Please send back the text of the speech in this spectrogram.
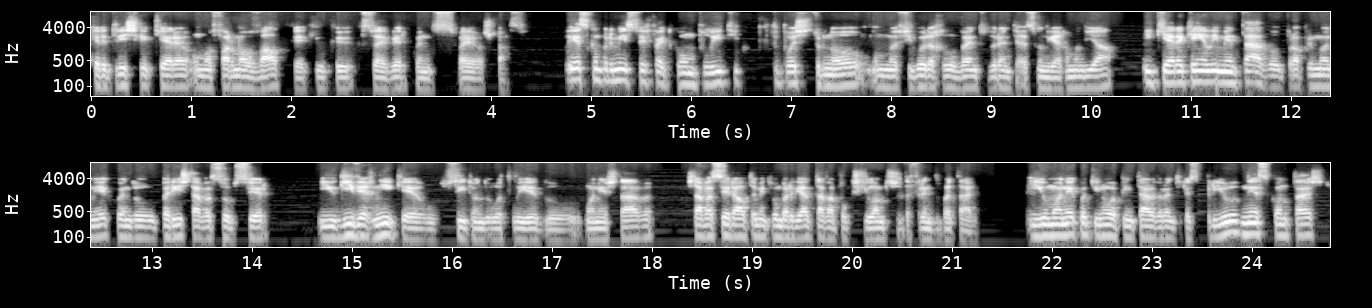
característica que era uma forma oval, que é aquilo que, se vai ver quando se vai ao espaço. Esse compromisso foi feito com um político que depois se tornou uma figura relevante durante a Segunda Guerra Mundial e que era quem alimentava o próprio Monet quando Paris estava sob cerco e o Guy Verny, que é o sítio onde o ateliê do Monet estava, estava a ser altamente bombardeado, estava a poucos quilómetros da frente de batalha e o Monet continuou a pintar durante esse período, nesse contexto,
